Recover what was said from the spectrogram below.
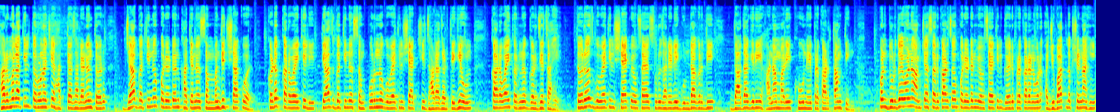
हरमलातील तरुणाची हत्या झाल्यानंतर ज्या गतीनं पर्यटन खात्यानं संबंधित शाखवर कडक कारवाई केली त्याच गतीनं संपूर्ण गोव्यातील शॅकची झाडाझडती घेऊन कारवाई करणं गरजेचं आहे. तरच गोव्यातील शॅक व्यवसायात सुरू झालेली गुंडागर्दी दादागिरी हाणामारी खून हे प्रकार थांबतील. पण दुर्दैवानं आमच्या सरकारचं पर्यटन व्यवसायातील गैरप्रकारांवर अजिबात लक्ष नाही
